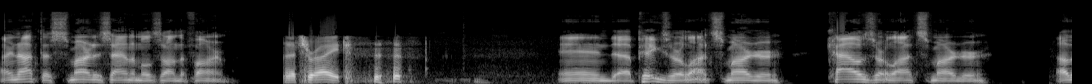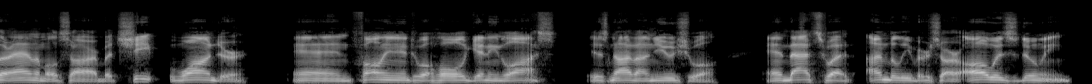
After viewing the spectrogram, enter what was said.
are not the smartest animals on the farm. That's right. and uh, pigs are a lot smarter, cows are a lot smarter, other animals are, but sheep wander and falling into a hole, getting lost is not unusual. And that's what unbelievers are always doing,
